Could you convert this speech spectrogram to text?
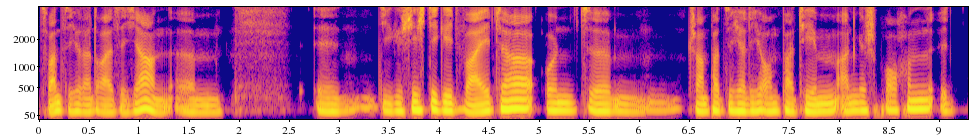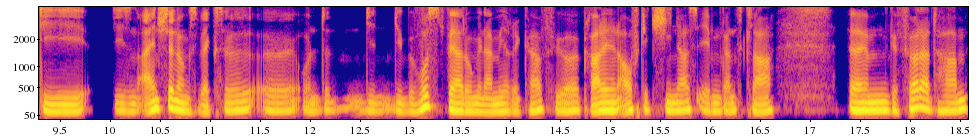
20 oder 30 Jahren. Ähm, äh, die Geschichte geht weiter und ähm, Trump hat sicherlich auch ein paar Themen angesprochen, die diesen Einstellungswechsel äh, und die, die Bewusstwerdung in Amerika für gerade den Aufstieg Chinas eben ganz klar ähm, gefördert haben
